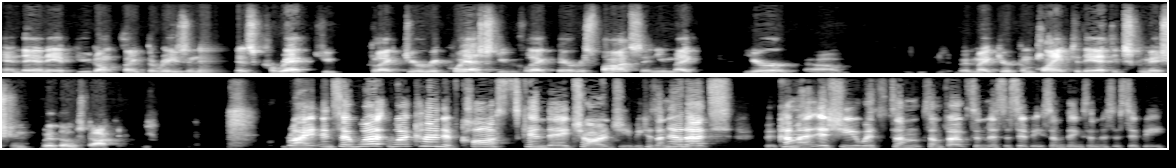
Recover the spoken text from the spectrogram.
And then if you don't think the reason is correct, you collect your request, you collect their response, and you make your uh, make your complaint to the ethics commission with those documents. Right. And so what what kind of costs can they charge you? Because I know that's become an issue with some some folks in Mississippi, some things in Mississippi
